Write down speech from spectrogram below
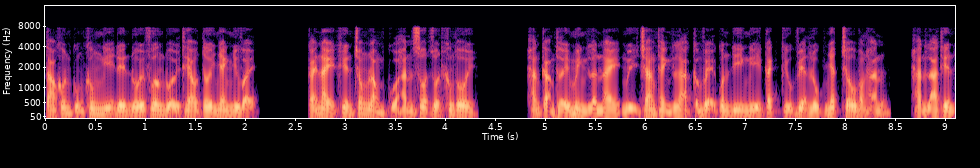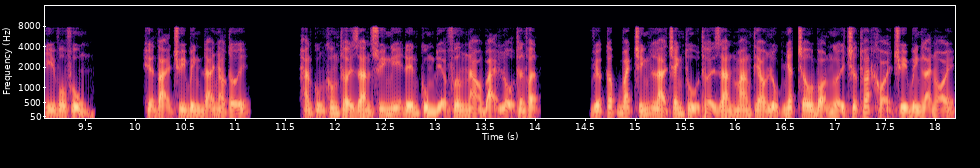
tào khôn cũng không nghĩ đến đối phương đuổi theo tới nhanh như vậy. Cái này khiến trong lòng của hắn sốt ruột không thôi. Hắn cảm thấy mình lần này ngụy trang thành là cấm vệ quân đi nghĩ cách cứu viện lục nhất châu bọn hắn, hẳn là thiên ý vô phùng. Hiện tại truy binh đã nhào tới. Hắn cũng không thời gian suy nghĩ đến cùng địa phương nào bại lộ thân phận. Việc cấp bách chính là tranh thủ thời gian mang theo lục nhất châu bọn người trước thoát khỏi truy binh lại nói.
